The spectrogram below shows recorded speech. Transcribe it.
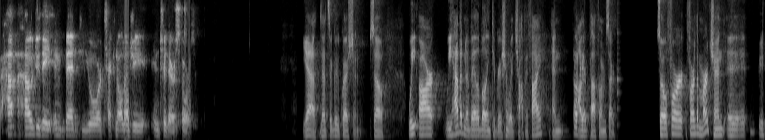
how how do they embed your technology into their stores? Yeah, that's a good question. So we are we have an available integration with Shopify and okay. other platforms are. So for for the merchant, it, it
